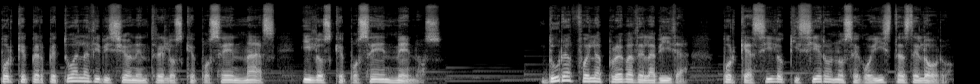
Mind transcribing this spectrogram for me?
Porque perpetúa la división entre los que poseen más y los que poseen menos. Dura fue la prueba de la vida, porque así lo quisieron los egoístas del oro.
